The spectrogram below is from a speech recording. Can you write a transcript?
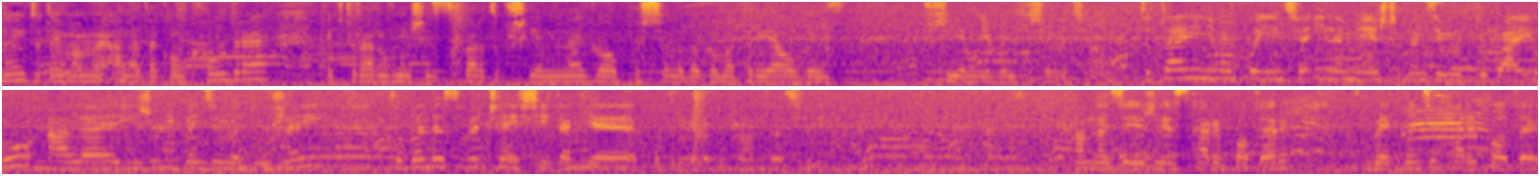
No i tutaj mamy ala taką kołdrę, e, która również jest z bardzo przyjemnego, pościelowego materiału, więc przyjemnie będzie się leciało. Totalnie nie mam pojęcia, ile my jeszcze będziemy w Dubaju, ale jeżeli będziemy dłużej, to będę sobie częściej takie podróże urządzać. Mam nadzieję, że jest Harry Potter, bo jak będzie Harry Potter,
